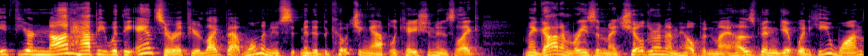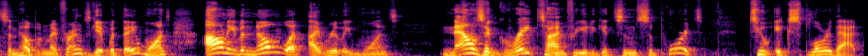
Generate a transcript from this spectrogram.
if you're not happy with the answer, if you're like that woman who submitted the coaching application who's like, my God, I'm raising my children. I'm helping my husband get what he wants. I'm helping my friends get what they want. I don't even know what I really want. Now's a great time for you to get some support to explore that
